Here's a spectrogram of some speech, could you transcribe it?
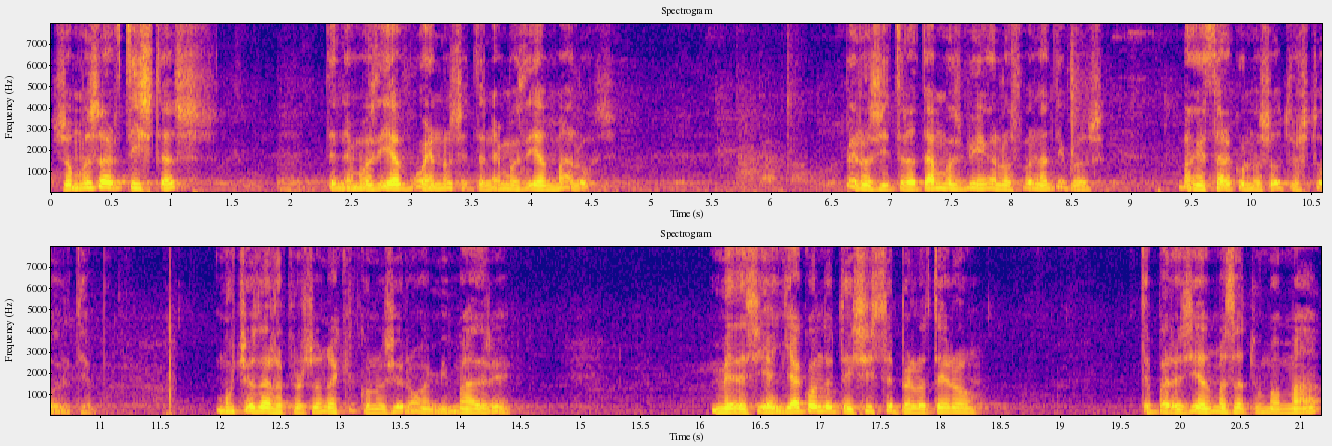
Somos artistas, tenemos días buenos y tenemos días malos, pero si tratamos bien a los fanáticos, van a estar con nosotros todo el tiempo. Muchas de las personas que conocieron a mi madre me decían, ya cuando te hiciste pelotero, te parecías más a tu mamá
